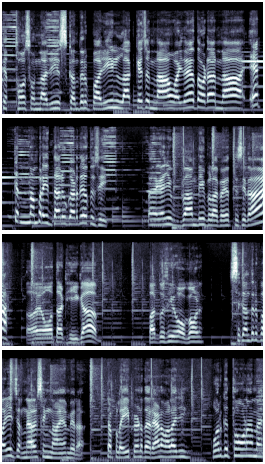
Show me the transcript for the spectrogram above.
ਕਿੱਥੋਂ ਸੁਣਨਾ ਜੀ ਸਿਕੰਦਰ ਭਾਜੀ ਇਲਾਕੇ 'ਚ ਨਾਮ ਵਜਦਾ ਹੈ ਤੁਹਾਡਾ ਨਾਂ ਇੱਕ ਨੰਬਰ ਦੀ ਦਾਰੂ ਕੱਢਦੇ ਹੋ ਤੁਸੀਂ ਮੈਂ ਕਿਹਾ ਜੀ ਬੰਬੇ ਬੁਲਾਏ ਹੋਏ ਤੁਸੀਂ ਤਾਂ ਓਏ ਉਹ ਤਾਂ ਠੀਕ ਆ ਪਰ ਤੁਸੀਂ ਹੋ ਕੌਣ ਸਿਕੰਦਰ ਭਾਜੀ ਜਰਨੈਲ ਸਿੰਘ ਨਾਂ ਹੈ ਮੇਰਾ ਟਪਲਈ ਪਿੰਡ ਦਾ ਰਹਿਣ ਵਾਲਾ ਜੀ ਹੋਰ ਕਿੱਥੋਂ ਆਉਣਾ ਮੈਂ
